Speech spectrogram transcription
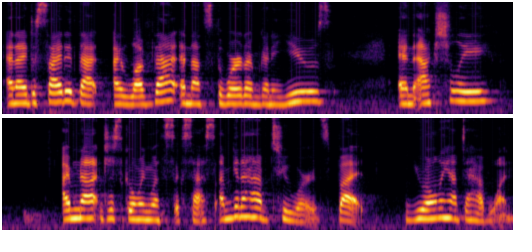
And i decided that i love that and that's the word i'm going to use. And actually I'm not just going with success. I'm going to have two words, but you only have to have one.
